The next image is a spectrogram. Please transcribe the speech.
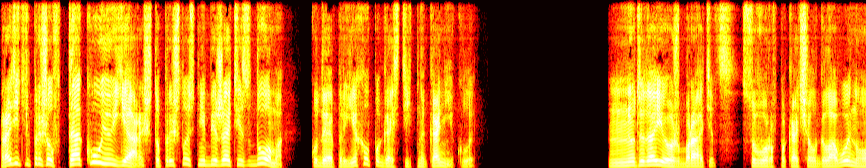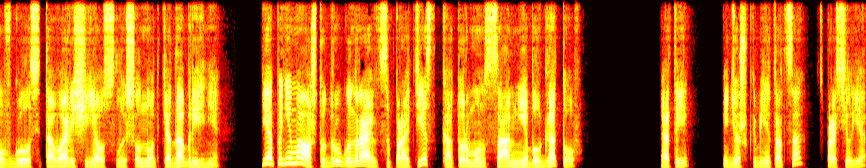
родитель пришел в такую ярость, что пришлось мне бежать из дома, куда я приехал погостить на каникулы. «Ну ты даешь, братец», — Суворов покачал головой, но в голосе товарища я услышал нотки одобрения. Я понимал, что другу нравится протест, к которому он сам не был готов. «А ты? Идешь в кабинет отца?» — спросил я.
